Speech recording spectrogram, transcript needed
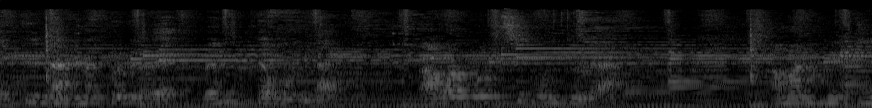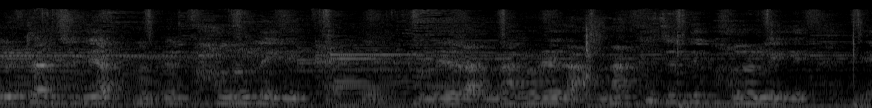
একদিন রান্না করে দেখবেন কেমন লাগে। আবার বলছি, বন্ধুরা, আমার ভিডিওটা যদি আপনাদের ভালো লেগে থাকে মানে রান্নাঘরে রান্নাটি যদি ভালো লেগে থাকে,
